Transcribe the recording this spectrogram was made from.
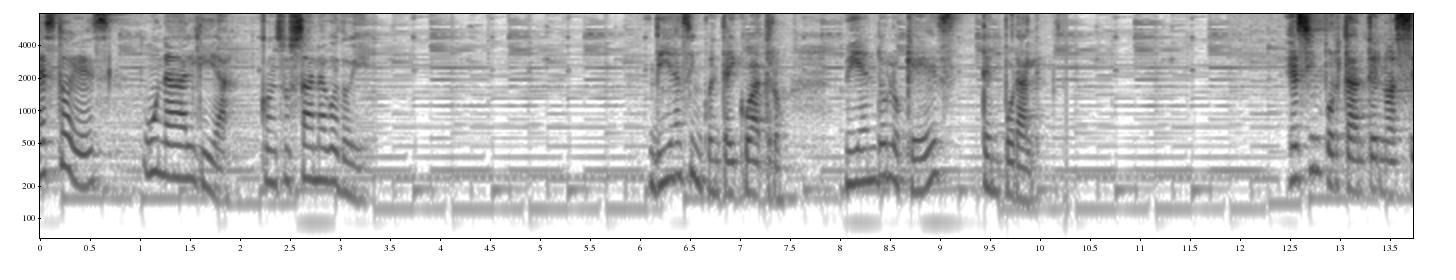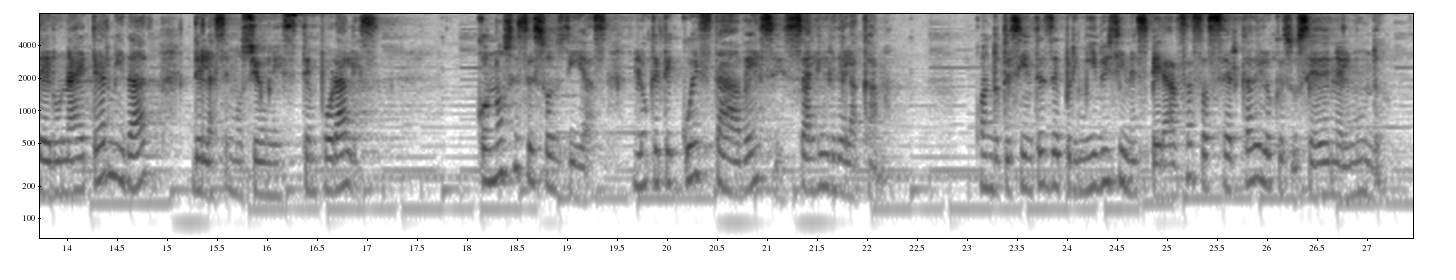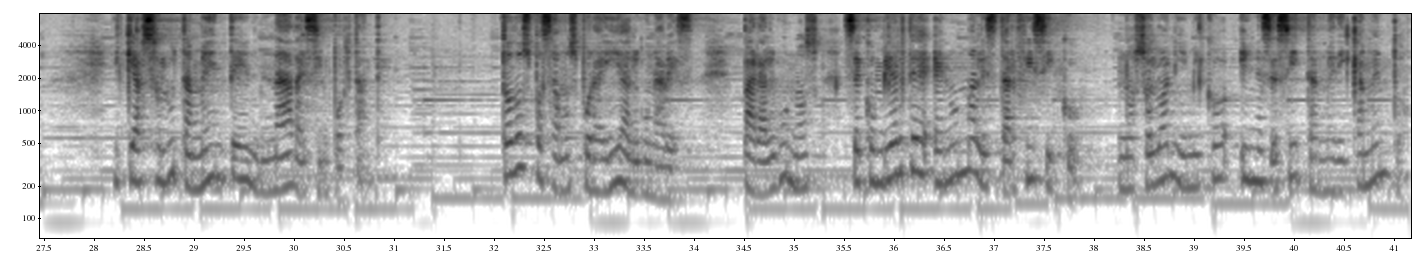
Esto es Una al Día con Susana Godoy. Día 54. Viendo lo que es temporal. Es importante no hacer una eternidad de las emociones temporales. Conoces esos días, lo que te cuesta a veces salir de la cama, cuando te sientes deprimido y sin esperanzas acerca de lo que sucede en el mundo y que absolutamente nada es importante. Todos pasamos por ahí alguna vez. Para algunos se convierte en un malestar físico, no solo anímico, y necesitan medicamento.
